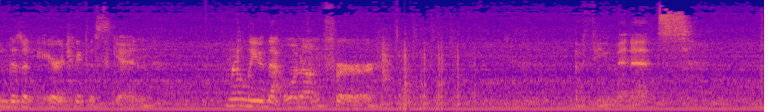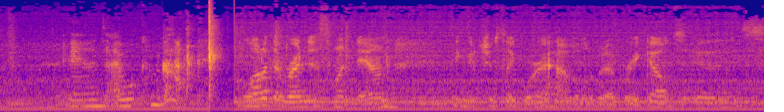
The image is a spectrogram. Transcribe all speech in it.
and doesn't irritate the skin. I'm gonna leave that one on for a few minutes and I will come back. A lot of the redness went down. I think it's just like where I have a little bit of breakouts is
